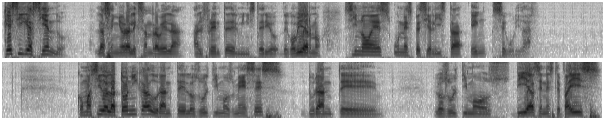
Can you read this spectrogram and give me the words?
¿Qué sigue haciendo la señora Alexandra Vela al frente del Ministerio de Gobierno si no es una especialista en seguridad? Como ha sido la tónica durante los últimos meses, durante los últimos días en este país.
